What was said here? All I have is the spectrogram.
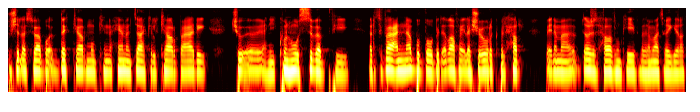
وش الأسباب وأتذكر ممكن أحيانا تاكل carb عالي يعني يكون هو السبب في ارتفاع النبض وبالإضافة إلى شعورك بالحر بينما درجة حراره المكيف مثلا ما تغيرت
